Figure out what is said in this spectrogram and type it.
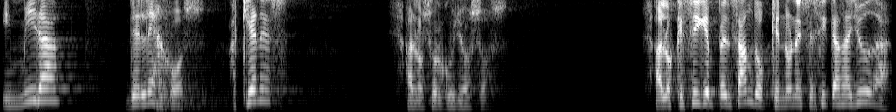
Y mira de lejos. ¿A quiénes? A los orgullosos. A los que siguen pensando que no necesitan ayuda.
